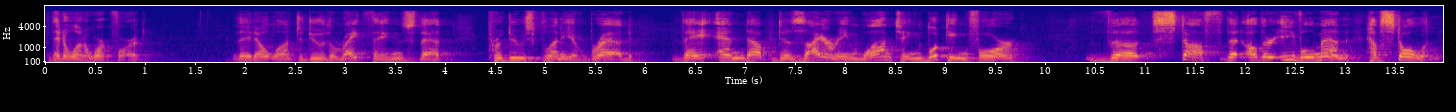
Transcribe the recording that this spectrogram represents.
They don't want to work for it. They don't want to do the right things that produce plenty of bread. They end up desiring, wanting, looking for the stuff that other evil men have stolen.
